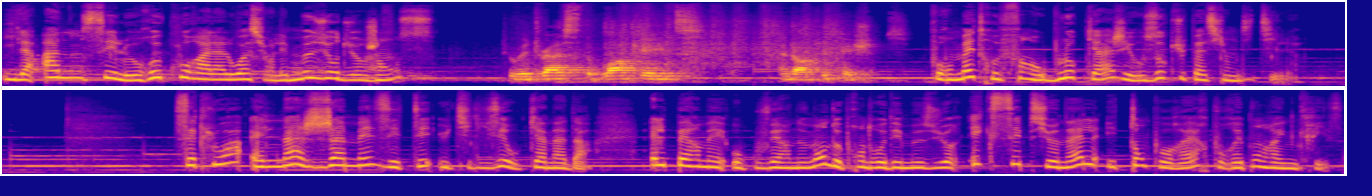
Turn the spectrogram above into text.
Il a annoncé le recours à la loi sur les mesures d'urgence pour mettre fin au blocage et aux occupations, dit-il. Cette loi, elle n'a jamais été utilisée au Canada. Elle permet au gouvernement de prendre des mesures exceptionnelles et temporaires pour répondre à une crise.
